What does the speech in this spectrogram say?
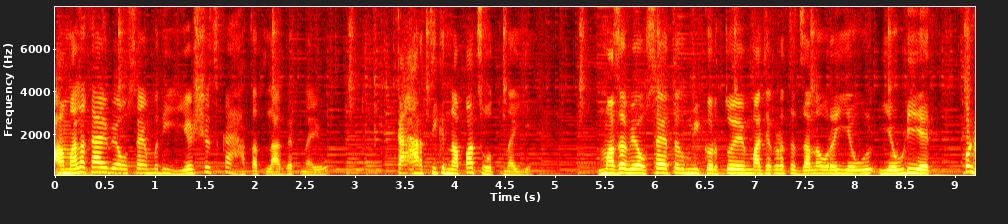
आम्हाला काय व्यवसायामध्ये यशच काय हातात लागत नाही हो? काय आर्थिक नफाच होत नाहीये. माझा व्यवसाय तर मी करतोय माझ्याकडे तर जनावरं एव एवढी आहेत पण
